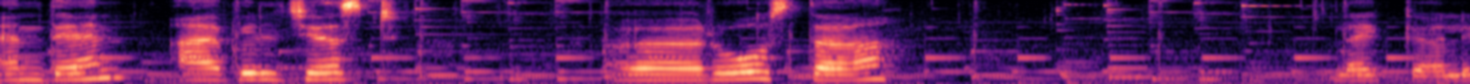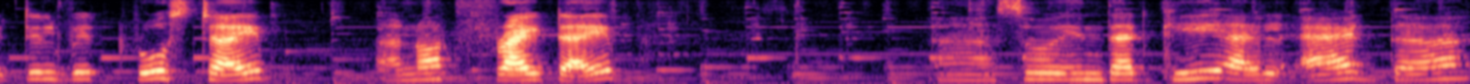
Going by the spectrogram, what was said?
And then I will just uh, roast the like a little bit roast type not fry type. Uh, so in that ghee I will add the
